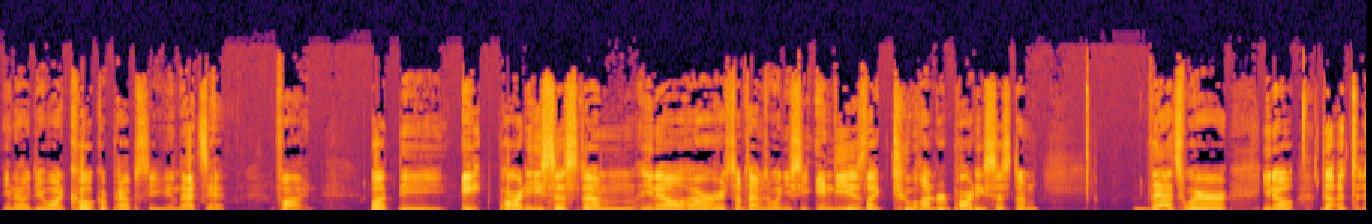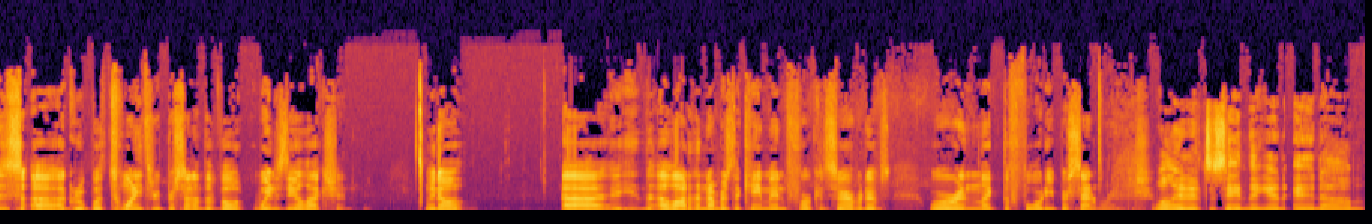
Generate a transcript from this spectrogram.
you know do you want coke or pepsi and that's it fine but the eight party system, you know, or sometimes when you see India's like 200 party system, that's where, you know, the, uh, a group with 23% of the vote wins the election. You know, uh, a lot of the numbers that came in for conservatives were in like the 40% range. Well, and it's the same thing in in, um,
